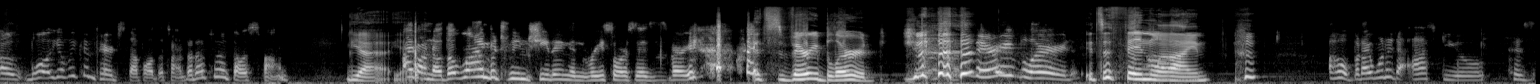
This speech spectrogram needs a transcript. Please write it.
oh, well, yeah, we compared stuff all the time, but I feel like that was fine. Yeah, yeah. I don't know. The line between cheating and resources is very. It's very blurred. very blurred. It's a thin Um, line. Oh, but I wanted to ask you because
